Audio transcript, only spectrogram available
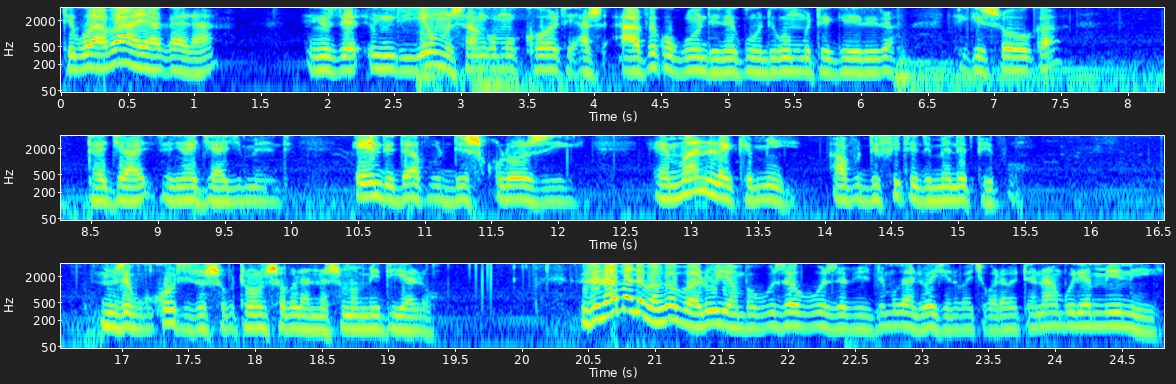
tibwaba ayagala ndi ye omusango mu kooti ave ku gundi ne gundi wemutegerera ekisooka talina judgment ended up disclosing a man like me have defeated many people. Nze mukukooti tonsobola nasoma media law nze n'abaana bange baluya mbabuuza bubuuza bintu nemugaa nti wakino bakikola? Batenambulya meaning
